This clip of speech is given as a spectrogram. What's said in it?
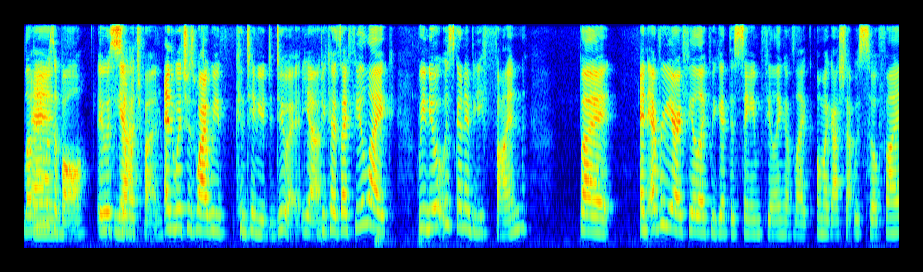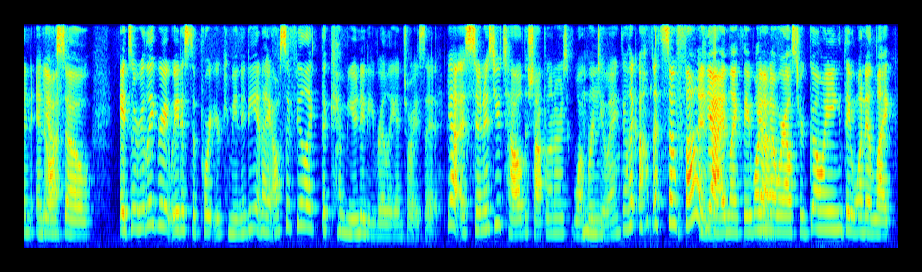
Lebanon was a ball. It was so much fun. and which is why we've continued to do it. Yeah. Because I feel like we knew it was going to be fun, but and every year I feel like we get the same feeling of like, oh my gosh, that was so fun, and Yeah. also it's a really great way to support your community, and I also feel like the community really enjoys it. yeah, as soon as you tell the shop owners what we're doing, they're like, "Oh, that's so fun." Yeah, and like they want to Yeah. know where else you're going. They want to like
